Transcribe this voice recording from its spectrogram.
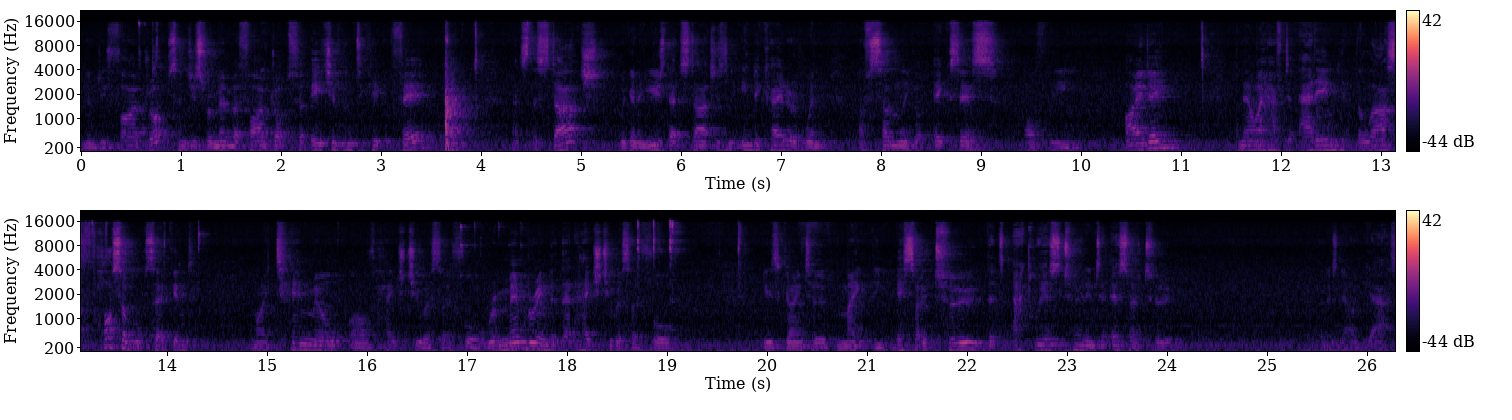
I'm going to do five drops and just remember five drops for each of them to keep it fair. That's the starch. We're going to use that starch as an indicator of when I've suddenly got excess of the iodine. Now I have to add in the last possible second my 10 ml of H2SO4, remembering that that H2SO4 is going to make the SO2 that's aqueous turn into SO2 that is now a gas.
